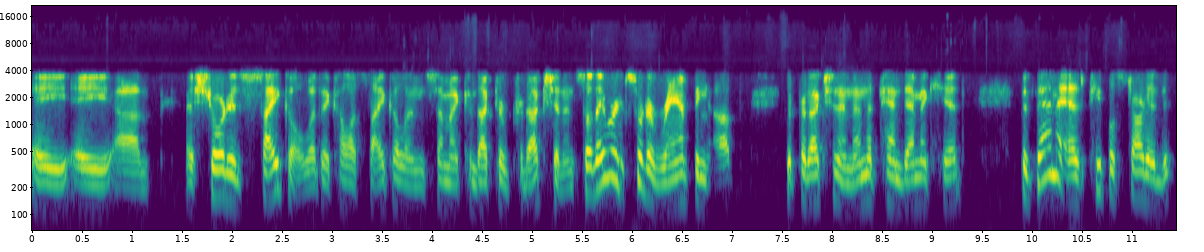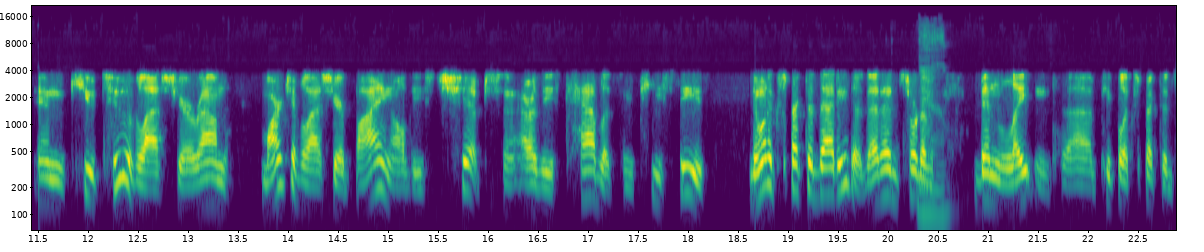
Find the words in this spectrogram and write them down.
a a, um, a shortage cycle, what they call a cycle in semiconductor production, and so they were sort of ramping up the production, and then the pandemic hit. But then, as people started in Q2 of last year, around March of last year, buying all these chips or these tablets and PCs, no one expected that either. That had sort of yeah been latent. Uh, people expected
